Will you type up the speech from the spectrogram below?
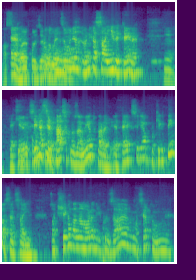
Nossa, é, agora, por exemplo, pelo menos é a única, a única saída que tem, né? É. É que ele, se ele acertasse o cruzamento, cara, até que seria. Porque ele tem bastante saída. Só que chega lá na hora de cruzar, não acerta um, né?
